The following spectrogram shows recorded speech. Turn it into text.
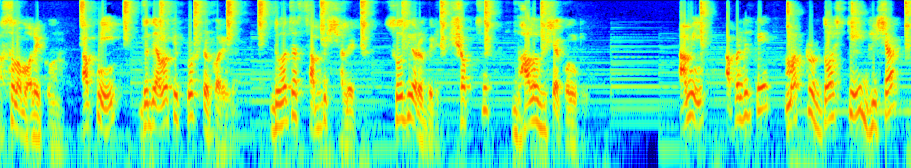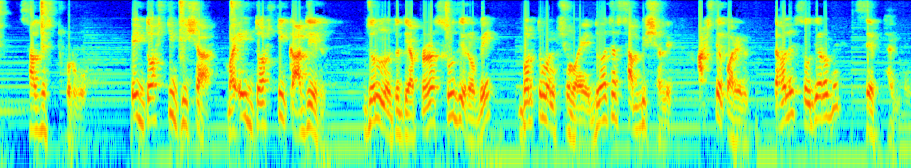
আসসালামু আলাইকুম। আপনি যদি আমাকে প্রশ্ন করেন দু সালের সৌদি আরবের সবচেয়ে ভালো ভিসা কোনটি? আমি আপনাদেরকে মাত্র দশটি ভিসা সাজেস্ট করব। এই দশটি ভিসা বা এই দশটি কাজের জন্য যদি আপনারা সৌদি আরবে বর্তমান সময়ে দু হাজার ছাব্বিশ সালে আসতে পারেন, তাহলে সৌদি আরবে সেফ থাকবেন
